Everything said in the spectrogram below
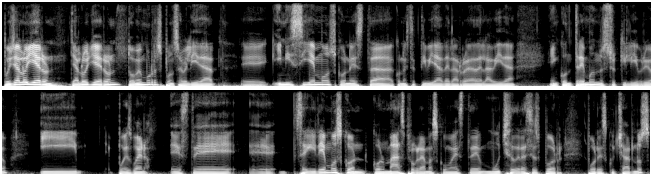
pues ya lo oyeron, ya lo oyeron, tomemos responsabilidad, iniciemos con esta, con esta actividad de la rueda de la vida, encontremos nuestro equilibrio y pues bueno, este, seguiremos con, con, más programas como este. Muchas gracias por, por escucharnos.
